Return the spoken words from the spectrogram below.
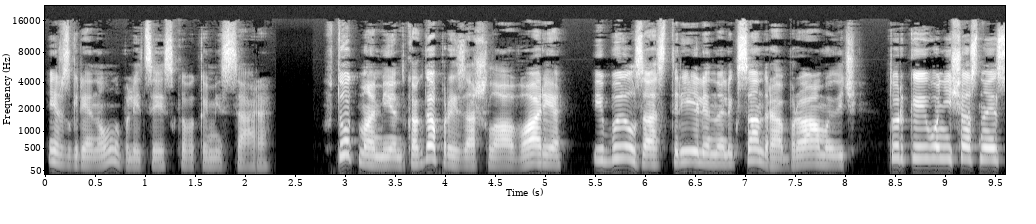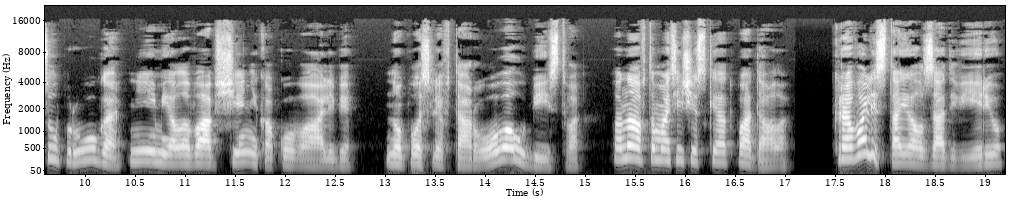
и взглянул на полицейского комиссара. В тот момент, когда произошла авария, и был застрелен Александр Абрамович, только его несчастная супруга не имела вообще никакого алиби. Но после второго убийства она автоматически отпадала. Кровали стоял за дверью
